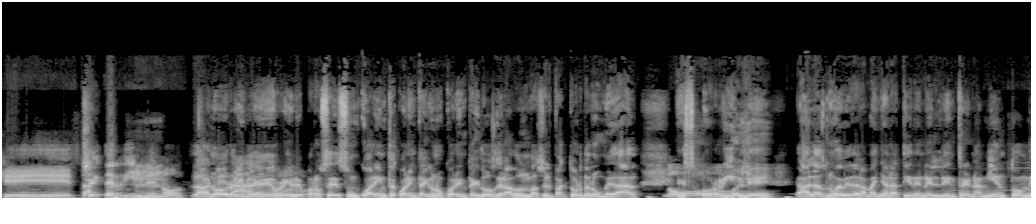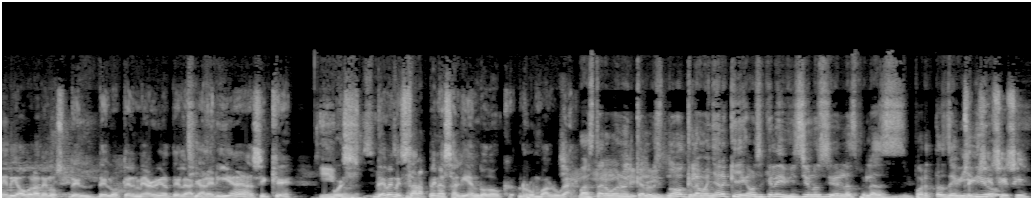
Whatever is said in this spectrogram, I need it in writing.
Que está terrible, ¿no? La Ah, no, horrible, eh, horrible. Para ustedes son 40, 41, 42 grados más el factor de la humedad. No. Es horrible. Oye. a las 9 de la mañana tienen el entrenamiento, media hora de los, del, del Hotel Marriott, de la galería. Así que, pues, sí, deben sí. estar apenas saliendo, Doc, rumbo al lugar. Va a estar bueno el calor. No, que la mañana que llegamos aquí al edificio no se ven las, las puertas de vidrio. sí, sí, sí.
